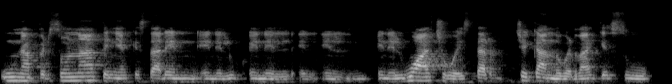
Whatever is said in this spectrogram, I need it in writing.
Una persona tenía que estar en, el, en, el, watch o estar checando, ¿verdad? Que es su,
